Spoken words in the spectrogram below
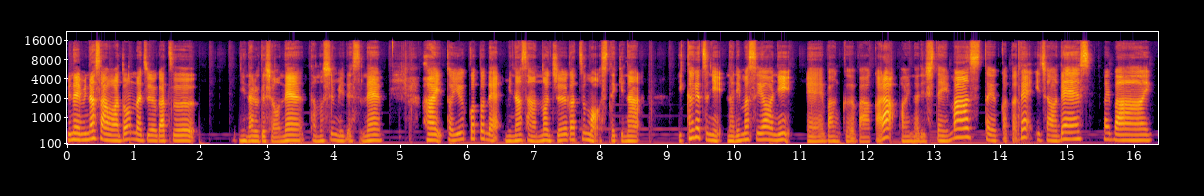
ね、皆さんはどんな10月になるでしょうね。楽しみですね。はい。ということで、皆さんの10月も素敵な1ヶ月になりますように、えー、バンクーバーからお祈りしています。ということで、以上です。バイバイ。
